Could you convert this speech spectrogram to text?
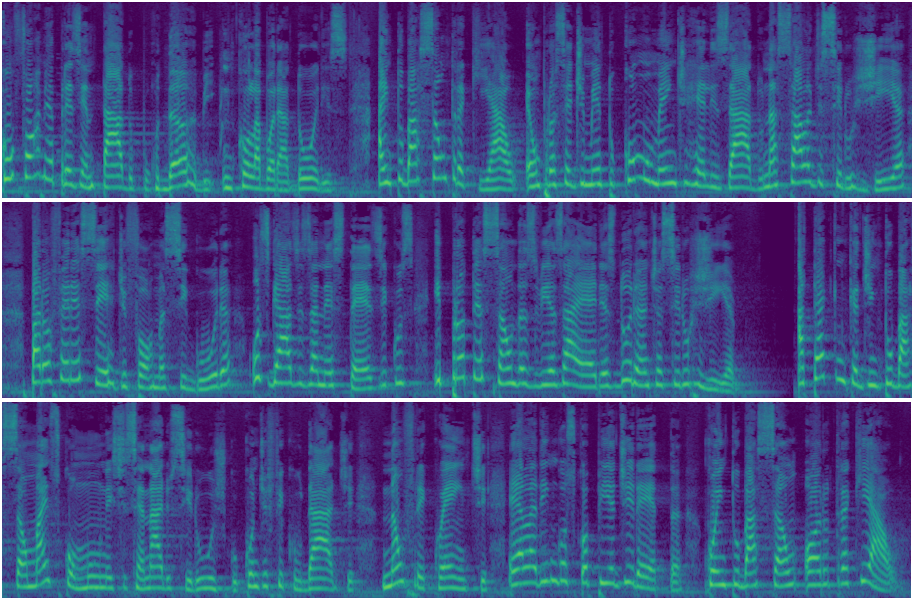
Conforme apresentado por Derby em colaboradores, a intubação traqueal é um procedimento comumente realizado na sala de cirurgia para oferecer de forma segura os gases anestésicos e proteção das vias aéreas durante a cirurgia. A técnica de intubação mais comum neste cenário cirúrgico com dificuldade não frequente é a laringoscopia direta, com intubação orotraqueal.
